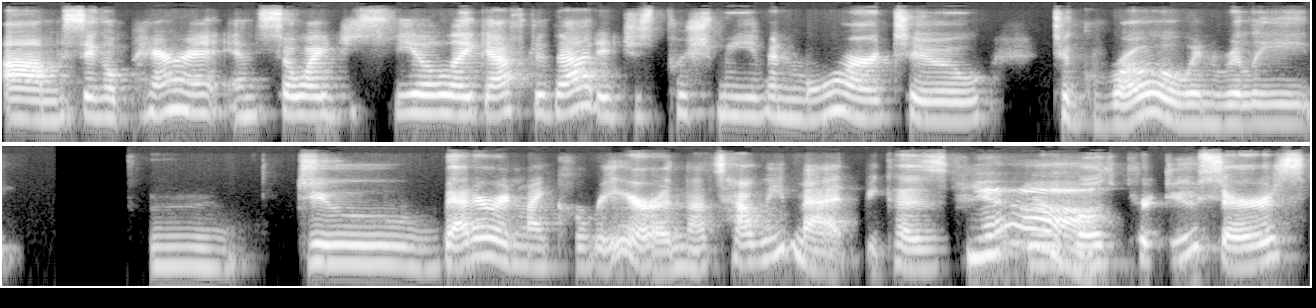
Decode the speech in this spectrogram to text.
um, single parent. And so I just feel like after that, it just pushed me even more to to grow and really mm, do better in my career. And that's how we met because yeah. we were both producers,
